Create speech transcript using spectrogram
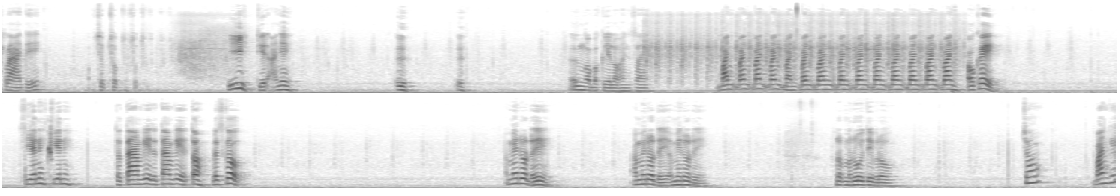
ខ្លាចទេឈប់ឈប់ឈប់ឈប់ឈប់អីទៀតអញឯងអឺអឺអឺងាប់គេលោអញស្អីបាញ់បាញ់បាញ់បាញ់បាញ់បាញ់បាញ់បាញ់បាញ់បាញ់បាញ់បាញ់បាញ់បាញ់អូខេជានេះជានេះទៅតាមវាទៅតាមវាតោះ let's go អត់មានរត់ទេអត់មានរត់ទេអត់មានរត់ទេរត់មករួចទេប្រូ ចុះបាញ់គេ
